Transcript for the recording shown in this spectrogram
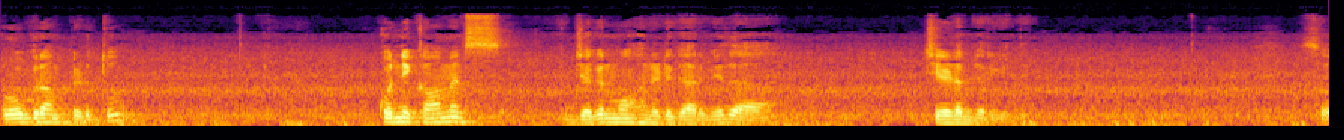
ప్రోగ్రాం పెడుతూ కొన్ని కామెంట్స్ జగన్మోహన్ రెడ్డి గారి మీద చేయడం జరిగింది. సో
